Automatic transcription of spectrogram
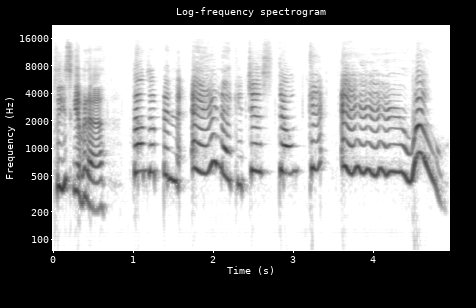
please give it a thumbs up in the air like you just don't care. Woo!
